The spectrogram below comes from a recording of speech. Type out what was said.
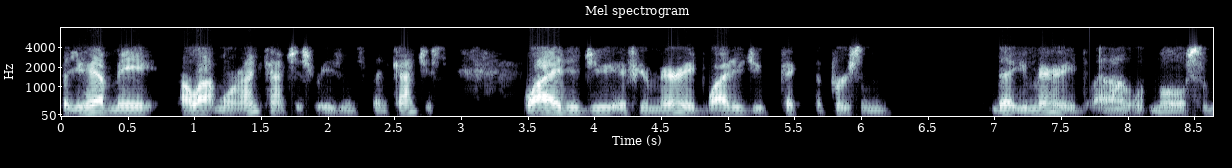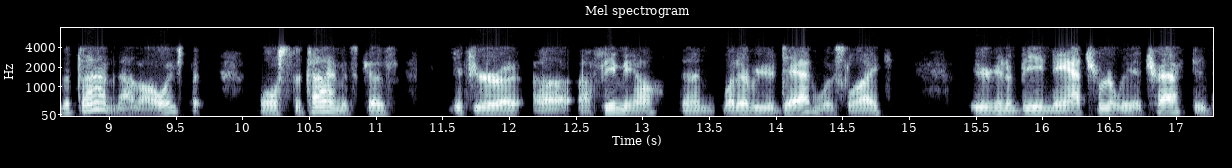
but you have me a lot more unconscious reasons than conscious. Why did you, if you're married, why did you pick the person that you married? Uh, most of the time, not always, but most of the time, it's because if you're a, a, a female, then whatever your dad was like, you're going to be naturally attracted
